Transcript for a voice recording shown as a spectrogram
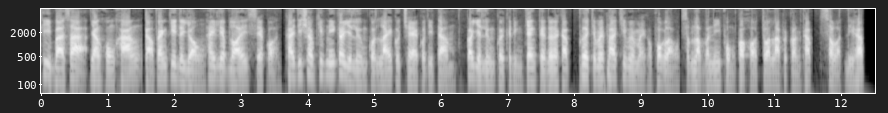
ที่บาซ่ายังคงค้างกับแฟรงกี้เดยองให้เรียบร้อยเสียก่อน ใครที่ชอบคลิปนี้ก็อย่าลืมกดไลค์ กดแชร์ กดติดตาม ก็อย่าลืมกดกระดิ่งแจ้งเตือนด้วยนะครับ เพื่อจะไม่พลาดคลิปใหม่ๆของพวกเราสำหรับวันนี้ผมก็ขอตัวลาไปก่อนครับ สวัสดีครับ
